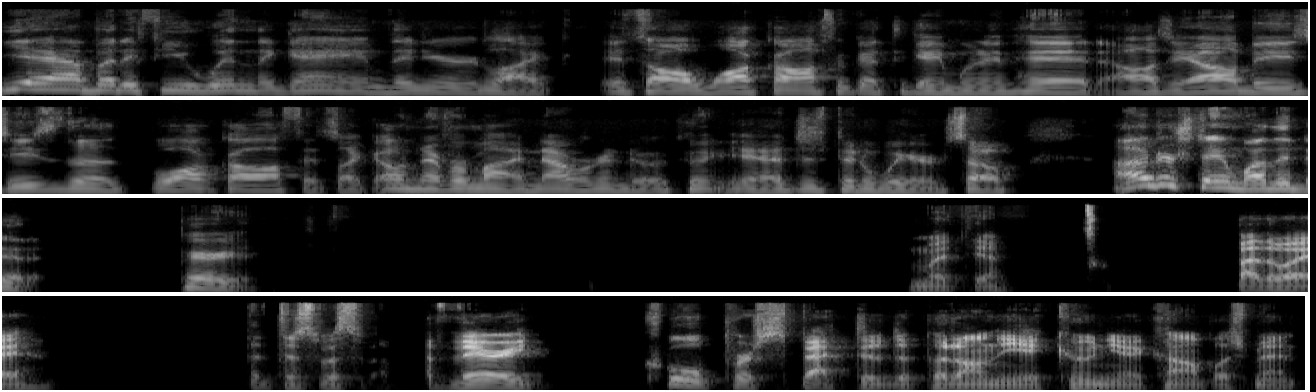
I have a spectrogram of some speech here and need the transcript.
Yeah, but if you win the game, then you're like, it's all walk off. Who got the game winning hit? Ozzy Albies, he's the walk off. It's like, oh, never mind. Now we're gonna do it. Yeah, it's just been weird. So I understand why they did it. Period. I'm with you. By the way, that this was a very cool perspective to put on the Acuna accomplishment.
